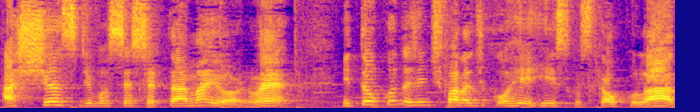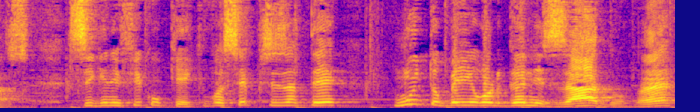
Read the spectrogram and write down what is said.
a chance de você acertar é maior, não é? Então, quando a gente fala de correr riscos calculados, significa o quê? Que você precisa ter muito bem organizado, né?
